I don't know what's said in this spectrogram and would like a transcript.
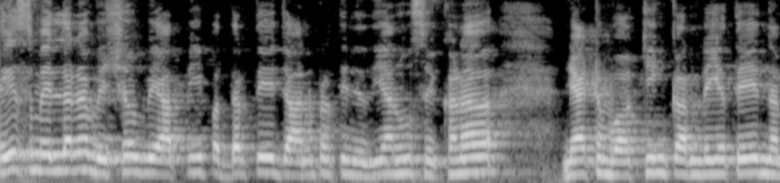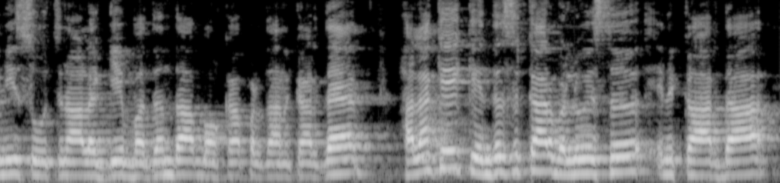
ਇਹ ਸੰਮੇਲਨ ਵਿਸ਼ਵ ਵਿਆਪੀ ਪੱਧਰ ਤੇ ਜਨ ਪ੍ਰਤੀਨਿਧੀਆਂ ਨੂੰ ਸਿੱਖਣ ਨੈਟਵਰਕਿੰਗ ਕਰਨ ਲਈ ਅਤੇ ਨਵੀਂ ਸੋਚ ਨਾਲ ਅੱਗੇ ਵਧਣ ਦਾ ਮੌਕਾ ਪ੍ਰਦਾਨ ਕਰਦਾ ਹੈ। ਹਾਲਾਂਕਿ ਕੇਂਦਰ ਸਰਕਾਰ ਵੱਲੋਂ ਇਸ ਇਨਕਾਰ ਦਾ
